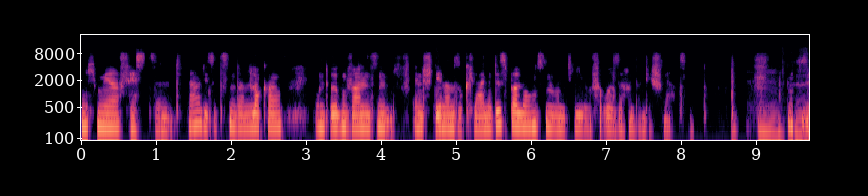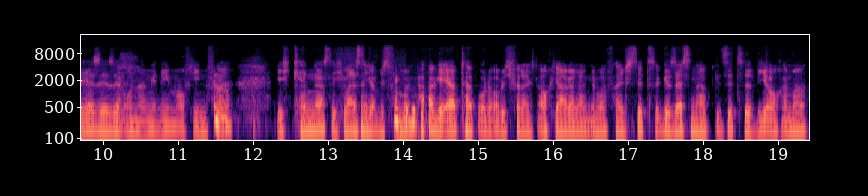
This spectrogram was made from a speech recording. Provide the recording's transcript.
nicht mehr fest sind. Ja, die sitzen dann locker und irgendwann sind, entstehen dann so kleine Disbalancen und die verursachen dann die Schmerzen. Hm, sehr, sehr, sehr unangenehm auf jeden Fall. Genau. Ich kenne das. Ich weiß nicht, ob ich es von meinem Papa geerbt habe oder ob ich vielleicht auch jahrelang immer falsch sitze, gesessen habe, sitze, wie auch immer.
